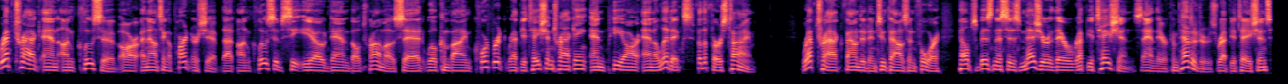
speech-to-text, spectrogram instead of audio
RepTrak and Onclusive are announcing a partnership that Onclusive CEO Dan Beltramo said will combine corporate reputation tracking and PR analytics for the first time. RepTrak, founded in 2004, helps businesses measure their reputations and their competitors' reputations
